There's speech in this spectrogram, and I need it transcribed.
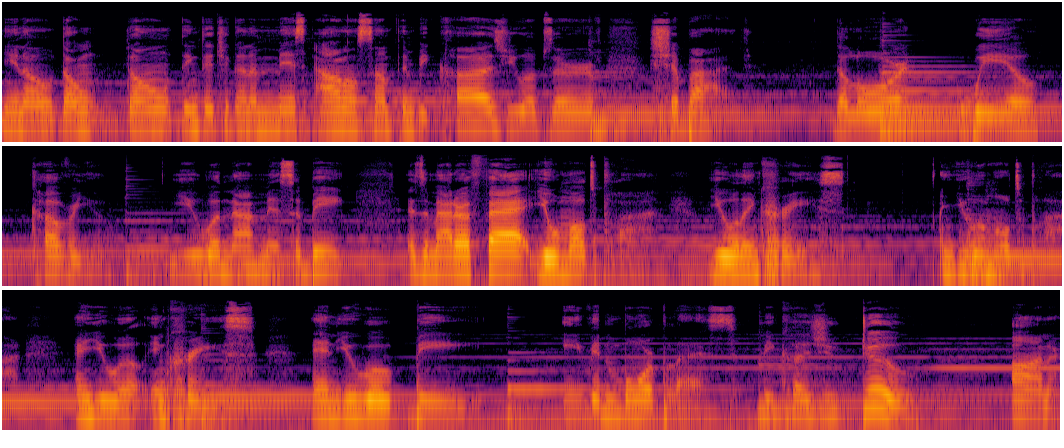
You know, don't don't think that you're to miss out on something because you observe Shabbat. The Lord will cover you. You will not miss a beat. As a matter of fact, you will multiply. You will increase. And you will multiply. And you will increase. And you will be even more blessed because you do honor.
